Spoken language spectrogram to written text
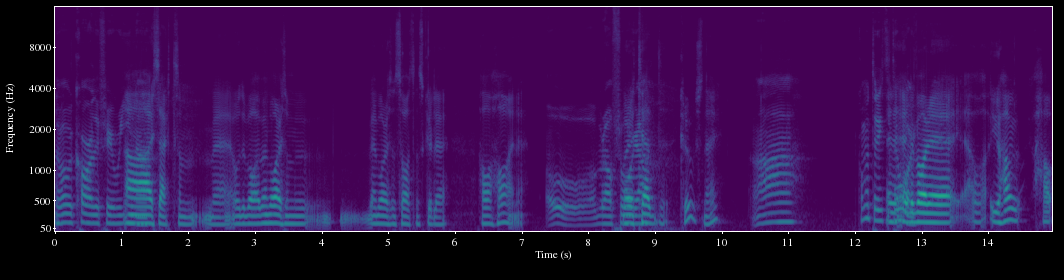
det var väl Carly Fiorina. Ja, exakt. Som, eh, och det var, vem var det som, vem var det som sa att han skulle ha, ha henne? Åh, bra Var fråga. det Ted Cruz? Nej? Ah, kommer inte riktigt Eller, ihåg. eller var det, you how, uh,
